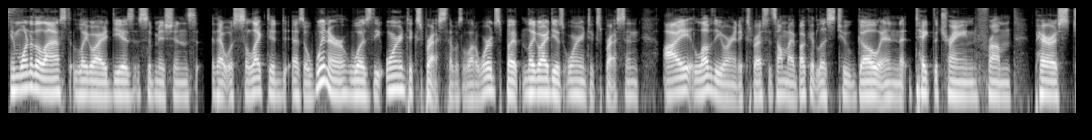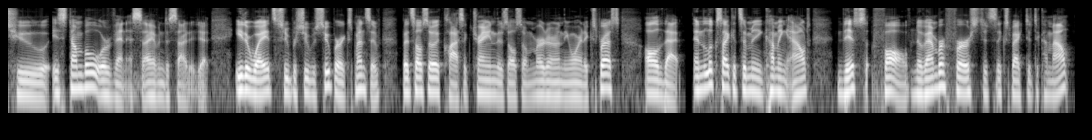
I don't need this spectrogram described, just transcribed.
In one of the last LEGO Ideas submissions that was selected as a winner was the Orient Express. That was a lot of words, but LEGO Ideas Orient Express. And I love the Orient Express. It's on my bucket list to go and take the train from Paris to Istanbul or Venice. I haven't decided yet. Either way, it's super, super, super expensive, but it's also a classic train. There's also Murder on the Orient Express, all of that. And it looks like it's going to be coming out this fall. November 1st, it's expected to come out.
